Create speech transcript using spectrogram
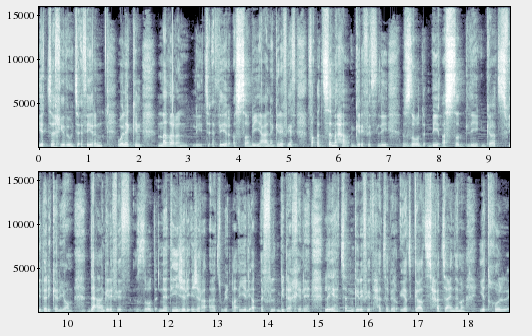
يتخذ تأثيرا ولكن نظرا لتأثير الصبي على جريفيث فقد سمح جريفيث لزود بالصد لغاتس في ذلك اليوم. دعا جريفيث زود نتيجة لإجراءات وقائية للطفل بداخله. لا يهتم جريفيث حتى برؤية غاتس حتى عندما يدخل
